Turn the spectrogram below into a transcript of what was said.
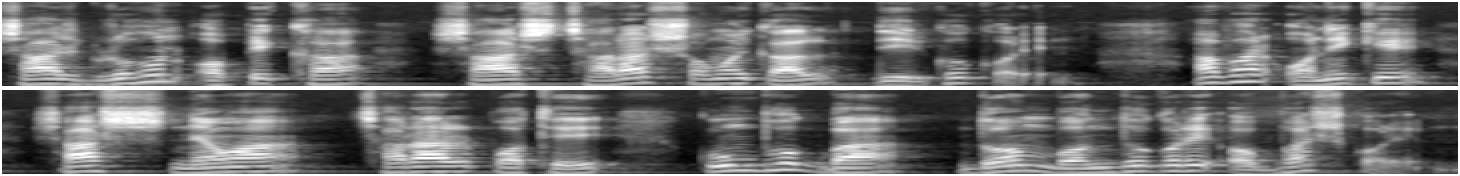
শ্বাস গ্রহণ অপেক্ষা শ্বাস ছাড়ার সময়কাল দীর্ঘ করেন। আবার অনেকে শ্বাস নেওয়া ছাড়ার পথে কুম্ভক বা দম বন্ধ করে অভ্যাস করেন।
